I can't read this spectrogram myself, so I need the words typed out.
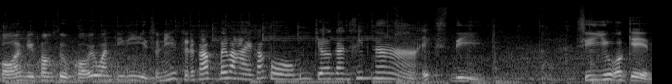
ขอให้มีความสุขขอให้วันที่ดีสวัสดีสวัสดีครับ บ๊ายบายครับผม เจอกันคลิปหน้า XD see you again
